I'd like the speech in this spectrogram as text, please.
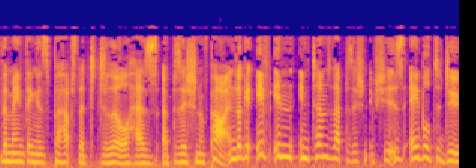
the main thing is perhaps that de has a position of power. And look, if in, in terms of that position, if she is able to do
